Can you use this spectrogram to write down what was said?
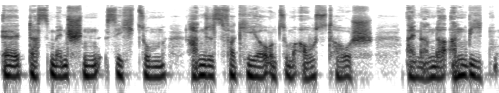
äh, dass Menschen sich zum Handelsverkehr und zum Austausch einander anbieten.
